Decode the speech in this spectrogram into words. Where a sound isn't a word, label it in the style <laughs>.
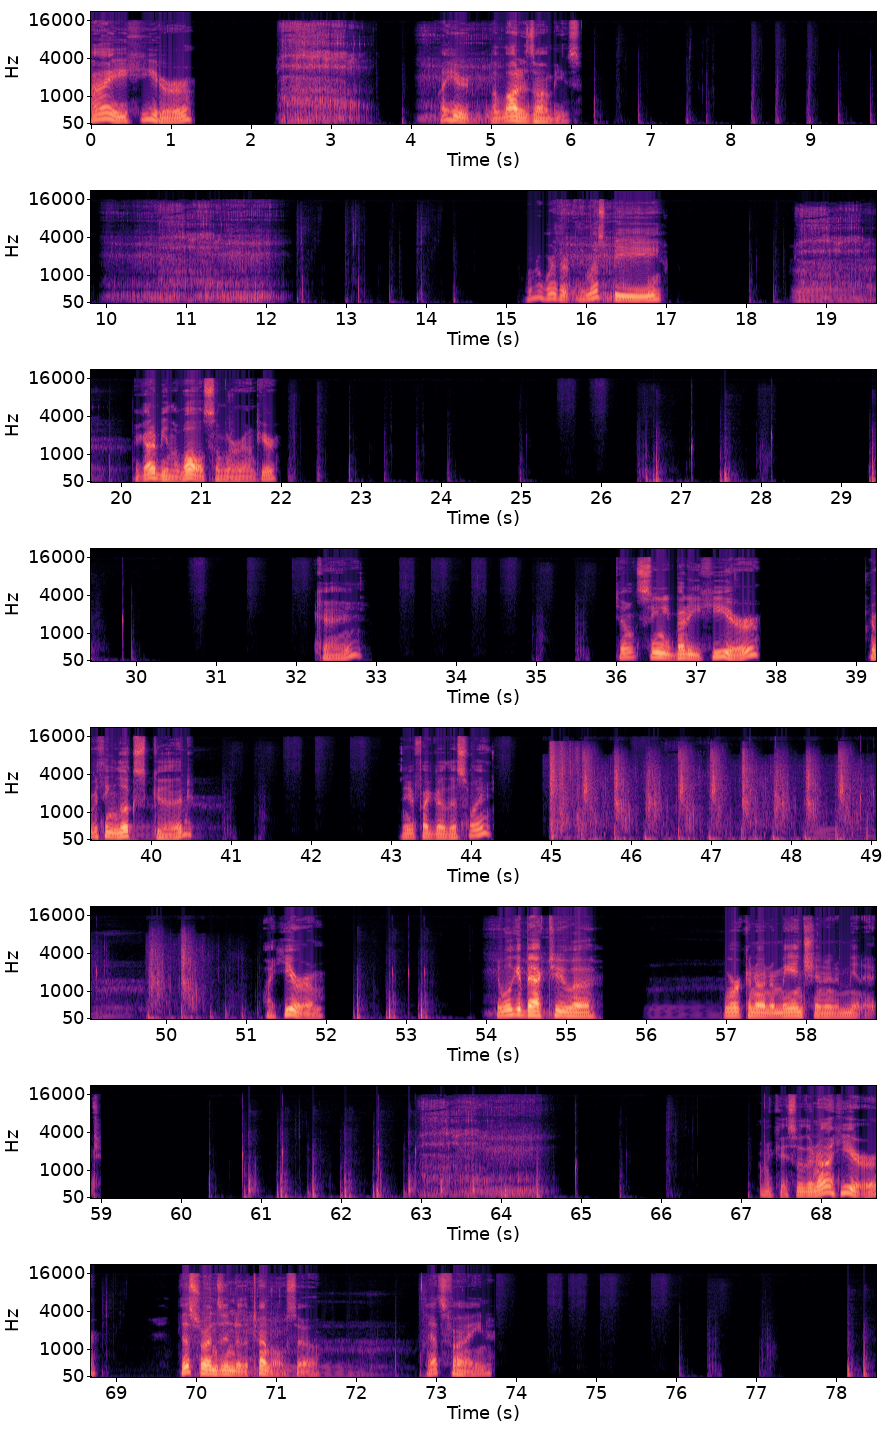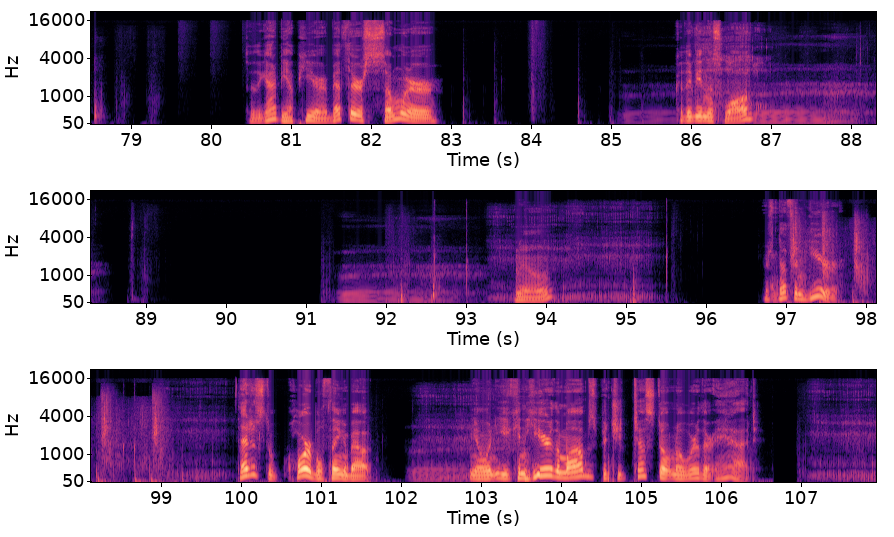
I hear I hear a lot of zombies. I wonder where they're. They must be. They gotta be in the walls somewhere around here. Okay. Don't see anybody here. Everything looks good. Maybe if I go this way? I hear them. And we'll get back to uh, working on a mansion in a minute. Okay, so they're not here. This runs into the tunnel, so that's fine. So they gotta be up here. I bet they're somewhere. Could they be in this wall? No. There's nothing here. That is the horrible thing about, you know, when you can hear the mobs, but you just don't know where they're at.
